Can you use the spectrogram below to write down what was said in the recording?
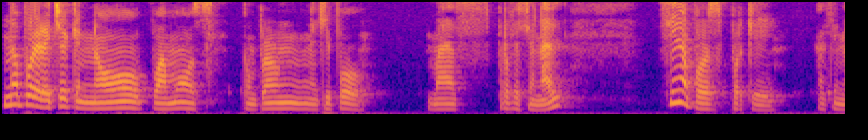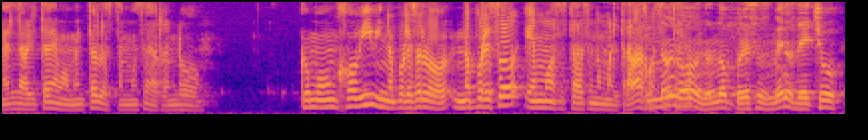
No por el hecho de que no podamos comprar un equipo más profesional. Sino pues porque al final ahorita de momento lo estamos agarrando como un hobby y no por eso lo, no por eso hemos estado haciendo mal trabajo. Sí, no, no, no, no, por eso es menos. De hecho,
